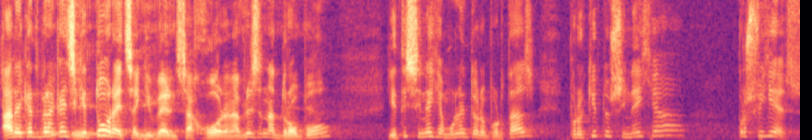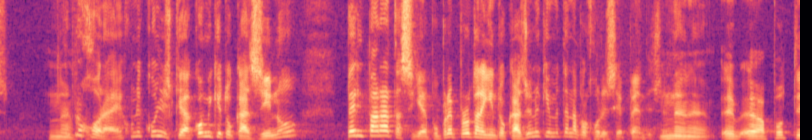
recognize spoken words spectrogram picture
Άρα κάτι πρέπει να κάνεις και τώρα έτσι σαν κυβέρνηση, σαν χώρα, να βρεις έναν τρόπο. Γιατί συνέχεια μου λένε το ρεπορτάζ, προκύπτουν συνέχεια προσφυγές. Ναι. Δεν προχωράει, έχουν κολλήσεις. Και ακόμη και το καζίνο παίρνει παράταση για που πρέπει πρώτα να γίνει το καζίνο και μετά να προχωρήσει η επένδυση. Ναι, ναι. Ε, ε, από ό,τι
